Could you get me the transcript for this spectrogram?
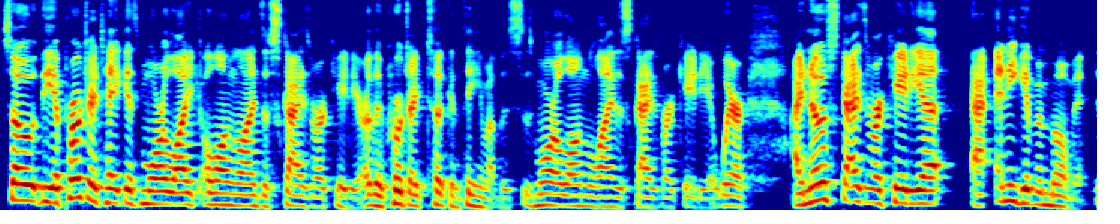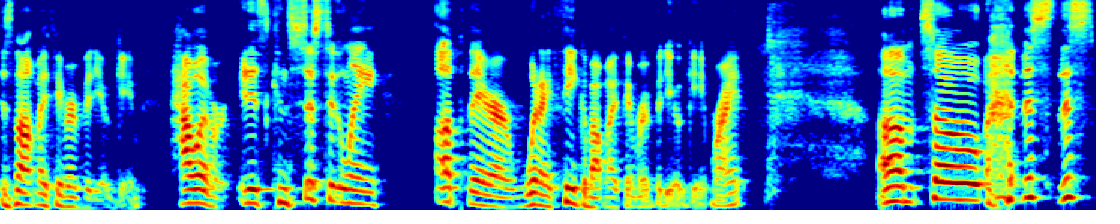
so the approach I take is more like along the lines of Skies of Arcadia, or the approach I took in thinking about this is more along the lines of Skies of Arcadia, where I know Skies of Arcadia at any given moment is not my favorite video game. However, it is consistently up there when I think about my favorite video game, right? Um, so this this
